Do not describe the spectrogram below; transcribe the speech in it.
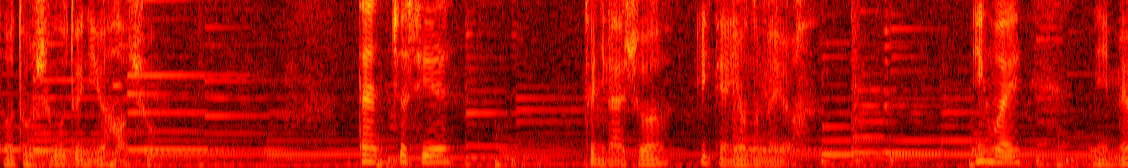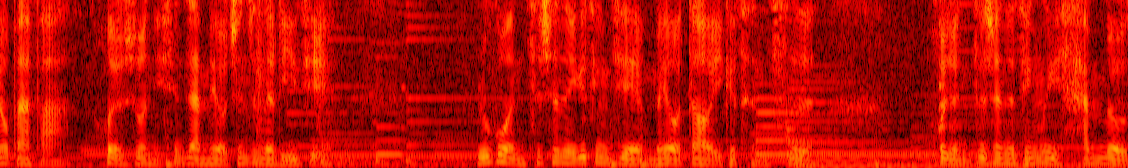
多读书对你有好处，但这些对你来说一点用都没有，因为。你没有办法，或者说你现在没有真正的理解。如果你自身的一个境界没有到一个层次，或者你自身的经历还没有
